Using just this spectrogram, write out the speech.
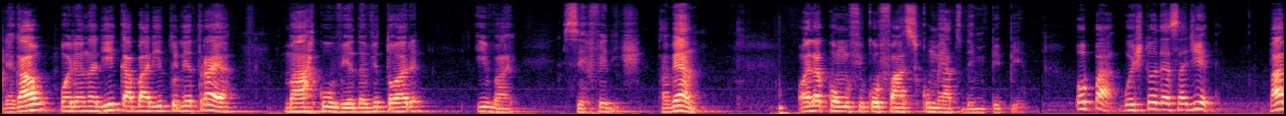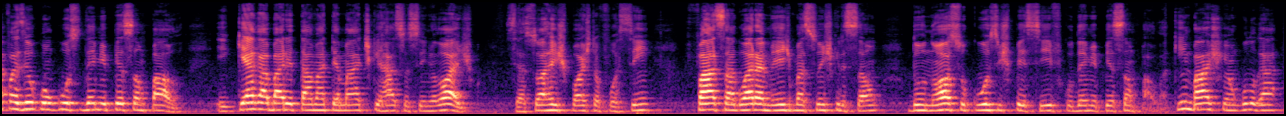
Legal? Olhando ali, gabarito letra E. Marca o V da vitória e vai ser feliz. Tá vendo? Olha como ficou fácil com o método MPP. Opa, gostou dessa dica? Vai fazer o concurso do MP São Paulo e quer gabaritar matemática e raciocínio lógico? Se a sua resposta for sim, faça agora mesmo a sua inscrição do nosso curso específico do MP São Paulo. Aqui embaixo, em algum lugar,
